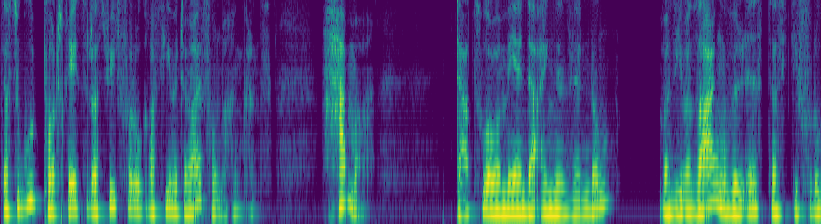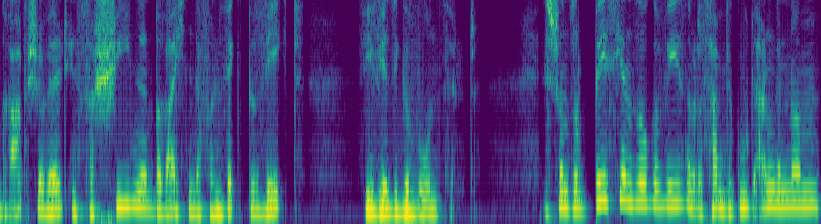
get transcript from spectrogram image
dass du gut Porträts oder Streetfotografie mit dem iPhone machen kannst. Hammer. Dazu aber mehr in der eigenen Sendung. Was ich aber sagen will, ist, dass sich die fotografische Welt in verschiedenen Bereichen davon wegbewegt, wie wir sie gewohnt sind. Ist schon so ein bisschen so gewesen, aber das haben wir gut angenommen,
